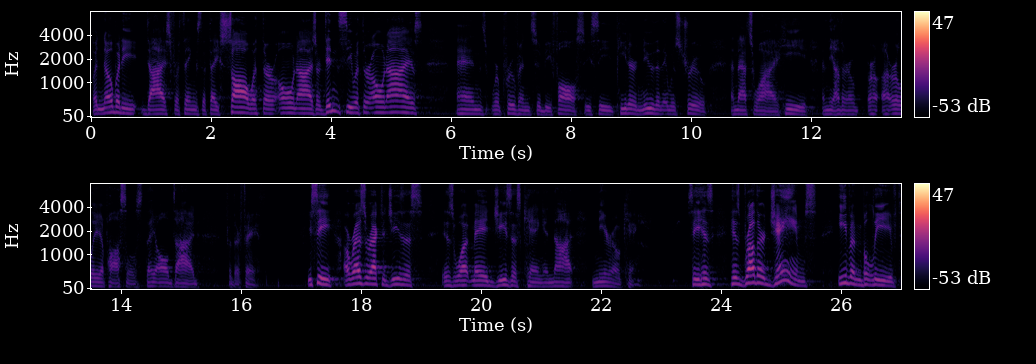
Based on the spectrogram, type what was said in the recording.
but nobody dies for things that they saw with their own eyes or didn't see with their own eyes and were proven to be false. You see, Peter knew that it was true, and that's why he and the other early apostles, they all died for their faith. You see, a resurrected Jesus is what made Jesus king and not Nero king. See, his, his brother James even believed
